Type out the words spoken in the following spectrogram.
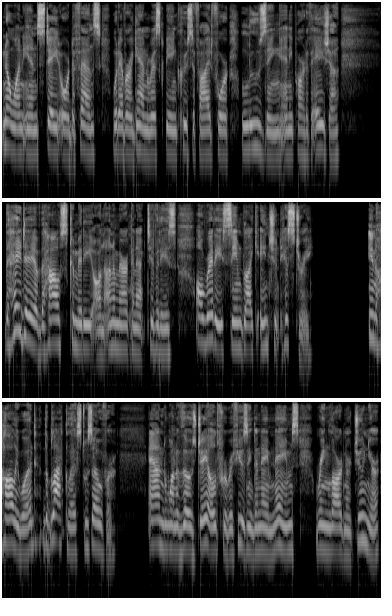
no one in state or defense would ever again risk being crucified for losing any part of Asia the heyday of the House Committee on Un American Activities already seemed like ancient history. In Hollywood, the blacklist was over, and one of those jailed for refusing to name names, Ring Lardner Jr.,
